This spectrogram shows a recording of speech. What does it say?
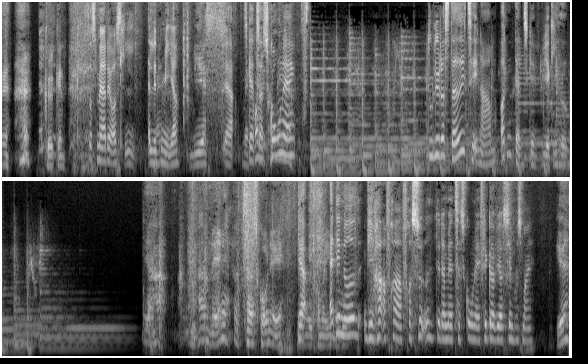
køkken. Så smager det også lidt mere. Yes. Ja. Skal jeg tage skoene af? Du lytter stadig til en arm og den danske virkelighed. Jeg har, jeg har en vane at tage skoene af, Ja. vi kommer ind. Er det noget, vi har fra, fra syden, det der med at tage skoene af? For det gør vi også hjemme hos mig. Ja,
